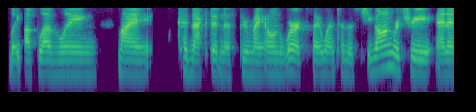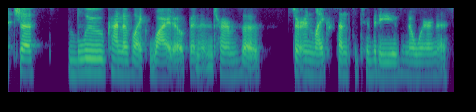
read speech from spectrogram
like up leveling my connectedness through my own work. So I went to this Qigong retreat and it just blew kind of like wide open in terms of certain like sensitivities and awareness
